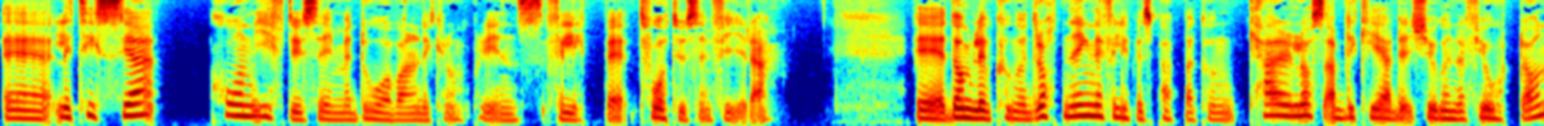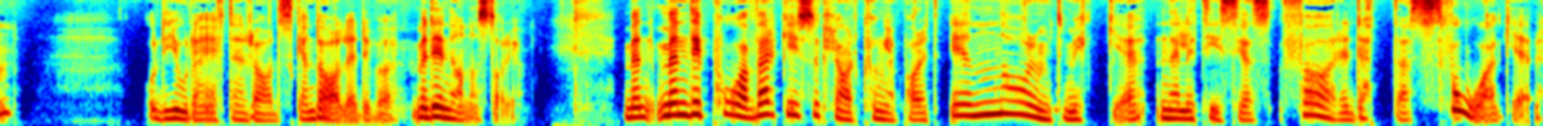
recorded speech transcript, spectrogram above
Eh, Letizia hon gifte ju sig med dåvarande kronprins Felipe 2004. Eh, de blev kung och drottning när Filippes pappa kung Carlos abdikerade 2014. Och det gjorde han efter en rad skandaler, det var, men det är en annan story. Men, men det påverkar ju såklart kungaparet enormt mycket när Leticias före detta svåger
